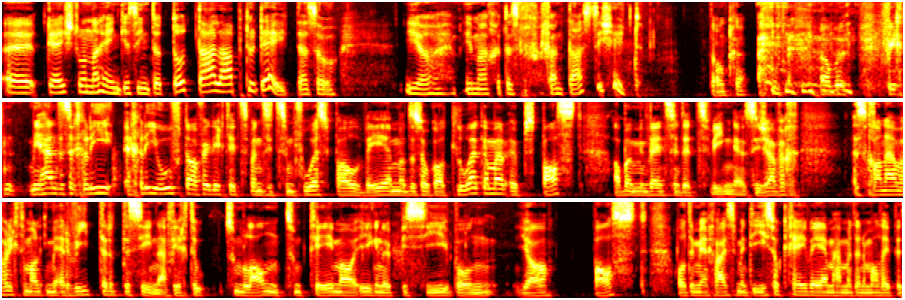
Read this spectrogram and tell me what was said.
äh, Gästen, die wir haben, die sind da total up to date. Also ja, ich mache das fantastisch heute. Danke. Aber vielleicht, wir haben das ein bisschen, ein bisschen aufgetan, vielleicht jetzt, wenn es jetzt zum Fußball WM oder so geht, schauen wir, ob es passt, aber wir wollen es nicht erzwingen. Es ist einfach, es kann auch vielleicht mal im erweiterten Sinn, vielleicht zum Land, zum Thema irgendetwas sein, wo, ja, passt. Oder ich weiss, mit der Eishockey-WM haben wir dann mal eben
